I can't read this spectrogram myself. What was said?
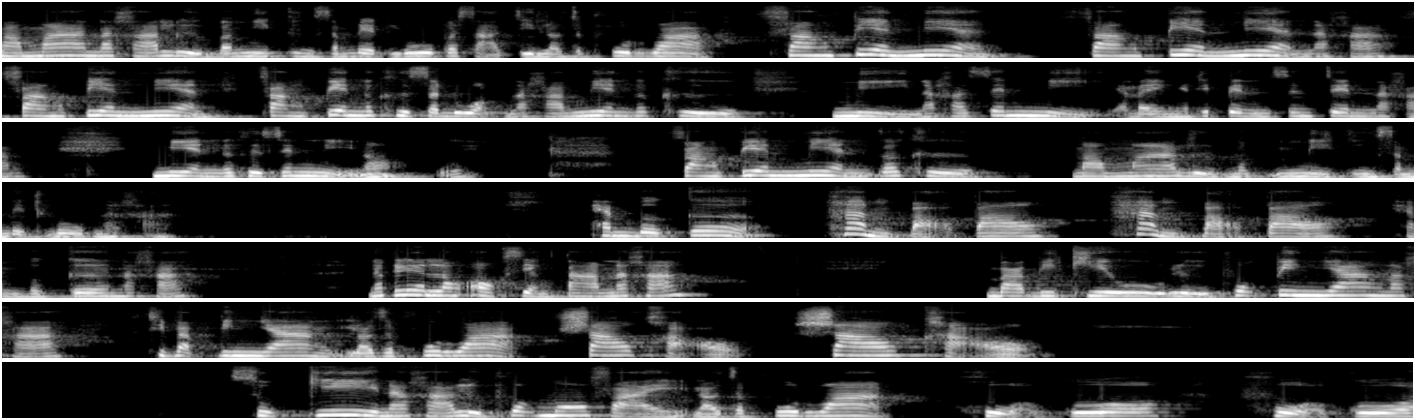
มาม่านะคะ หรือบะหมี่กึ่งสำเร็จรูปภาษาจีนเราจะพูดว่า ฟังเปี้ยนเมี่ยนฟังเปี้ยนเมี่ยนนะคะ ฟังเปี้ยนเมี่ยน ฟังเปี้ยนก็คือสะดวกนะคะ เมี่ยนก็คือหมี่นะคะ เส้นหมี่อะไรอย่างเงี้ยที่เป็นเส้นๆนะคะ เมี่ยนก็คือเส้นหมี่เนาะอุ้ยฟังเปี้ยนเมี่ยนก็คือ มาม่าหรือมีกึ่งสำเร็จรูปนะคะแฮมเบอร์เกอร์หั่นเป่าเปาหั่นเป่าเปาแฮมเบอร์เกอร์นะคะ นักเรียนลองออกเสียงตามนะคะบาร์บีคิวหรือพวกปิ้งย่างนะคะ ที่แบบปิ้งย่างเราจะพูดว่าเช่าเขาเช่าเขาสุกี้นะคะ หรือพวกหม้อไฟเราจะพูดว่าหัวกัว หัวกัว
